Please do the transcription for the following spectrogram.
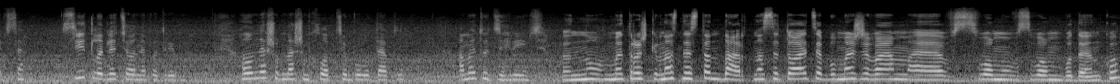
і все. Світла для цього не потрібно. Головне, щоб нашим хлопцям було тепло. А ми тут зігріємося. Ну, ми трошки в нас нестандартна ситуація, бо ми живемо е, в своєму в своєму будинку.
